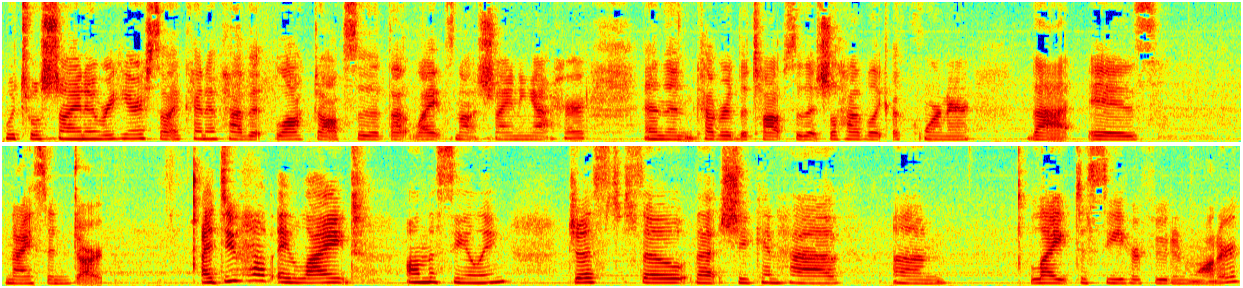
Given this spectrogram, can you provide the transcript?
which will shine over here so I kind of have it blocked off so that that light's not shining at her and then covered the top so that she'll have like a corner that is nice and dark. I do have a light on the ceiling just so that she can have um, light to see her food and water.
